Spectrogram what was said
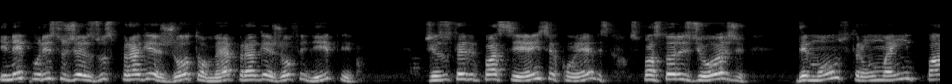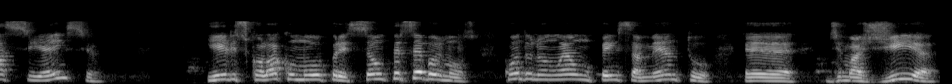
e nem por isso Jesus praguejou Tomé, praguejou Filipe. Jesus teve paciência com eles. Os pastores de hoje demonstram uma impaciência e eles colocam uma opressão. Percebam, irmãos, quando não é um pensamento é, de magia,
